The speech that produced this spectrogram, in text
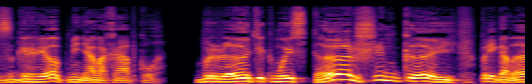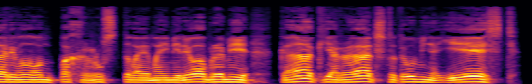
сгреб меня в охапку. «Братик мой старшенькой!» — приговаривал он, похрустывая моими ребрами. «Как я рад, что ты у меня есть!»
